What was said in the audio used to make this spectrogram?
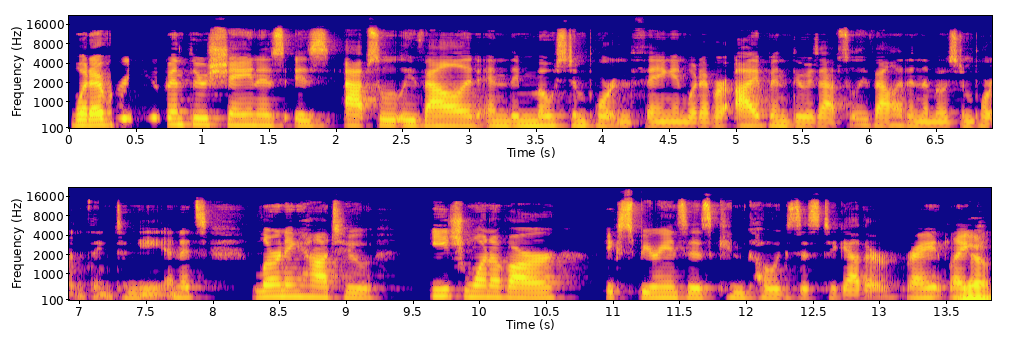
Whatever you've been through, Shane is is absolutely valid and the most important thing, and whatever I've been through is absolutely valid and the most important thing to me. And it's learning how to each one of our experiences can coexist together, right? Like. Yeah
